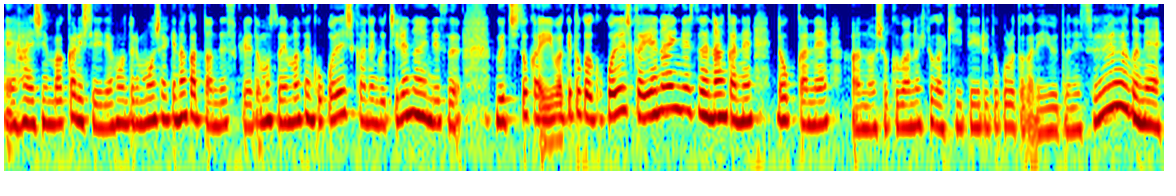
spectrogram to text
え配信ばっかりしていて本当に申し訳なかったんですけれども、すいません、ここでしかね、愚痴れないんです。愚痴とか言い訳とかここでしか言えないんです。なんかね、どっかね、あの、職場の人が聞いているところとかで言うとね、すぐね、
